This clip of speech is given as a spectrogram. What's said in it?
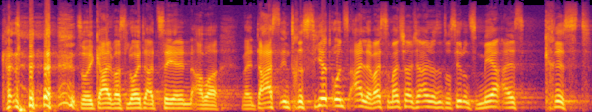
so egal, was Leute erzählen, aber das interessiert uns alle. Weißt du, manchmal habe ich den Eindruck, das interessiert uns mehr als Christ.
